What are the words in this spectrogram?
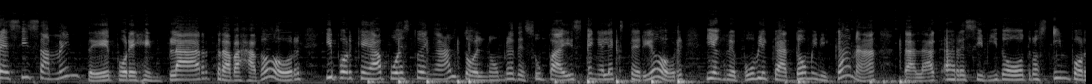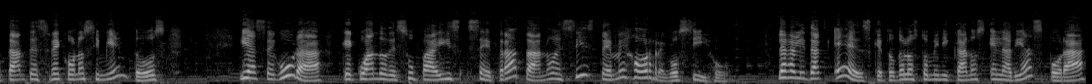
Precisamente por ejemplar, trabajador y porque ha puesto en alto el nombre de su país en el exterior y en República Dominicana, Talac ha recibido otros importantes reconocimientos y asegura que cuando de su país se trata no existe mejor regocijo. La realidad es que todos los dominicanos en la diáspora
